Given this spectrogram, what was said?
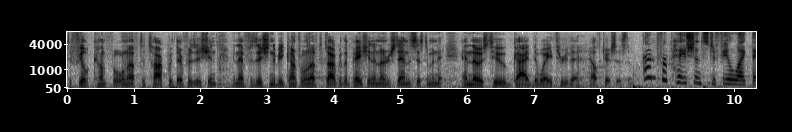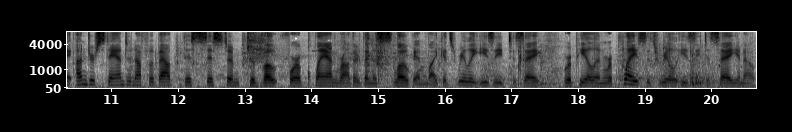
to feel comfortable enough to talk with their physician, and that physician to be comfortable enough to talk with the patient and understand the system, and, and those two guide the way through the healthcare system. And for patients to feel like they understand enough about this system to vote for a plan rather than a slogan. Like it's really easy to say repeal and replace, it's real easy to say, you know,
